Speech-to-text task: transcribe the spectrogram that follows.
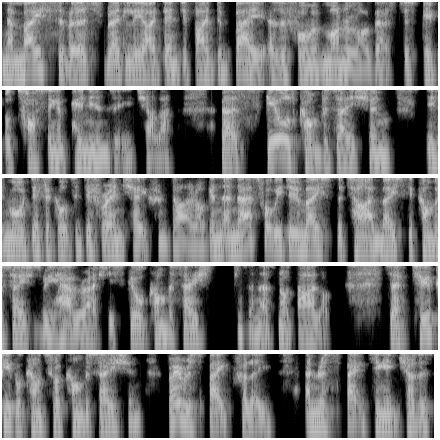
Now, most of us readily identify debate as a form of monologue. That's just people tossing opinions at each other. But skilled conversation is more difficult to differentiate from dialogue. And, and that's what we do most of the time. Most of the conversations we have are actually skilled conversations and that's not dialogue. So if two people come to a conversation very respectfully and respecting each other's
